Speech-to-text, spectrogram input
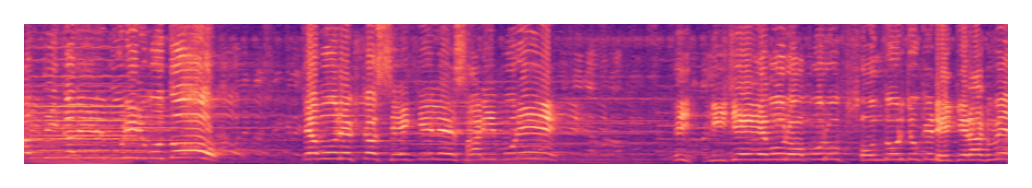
আদিকালের বুড়ির মতো এমন একটা সেকেলে শাড়ি পরে নিজের এমন অপরূপ সৌন্দর্যকে ঢেকে রাখবে?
